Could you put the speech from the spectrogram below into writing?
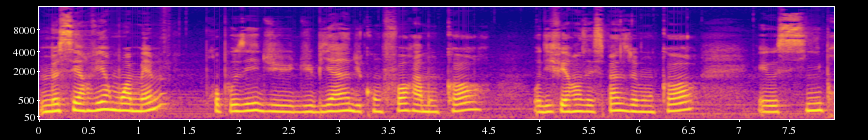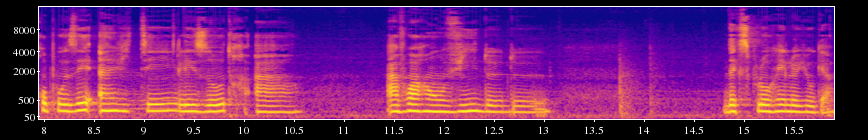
Me servir moi-même, proposer du, bien, du confort à mon corps, aux différents espaces de mon corps, et aussi proposer, inviter les autres à avoir envie de, d'explorer le yoga.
